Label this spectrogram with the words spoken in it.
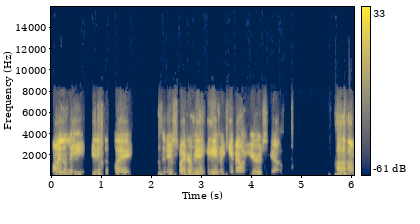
finally getting to play the new Spider-Man game that came out years ago. Um,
